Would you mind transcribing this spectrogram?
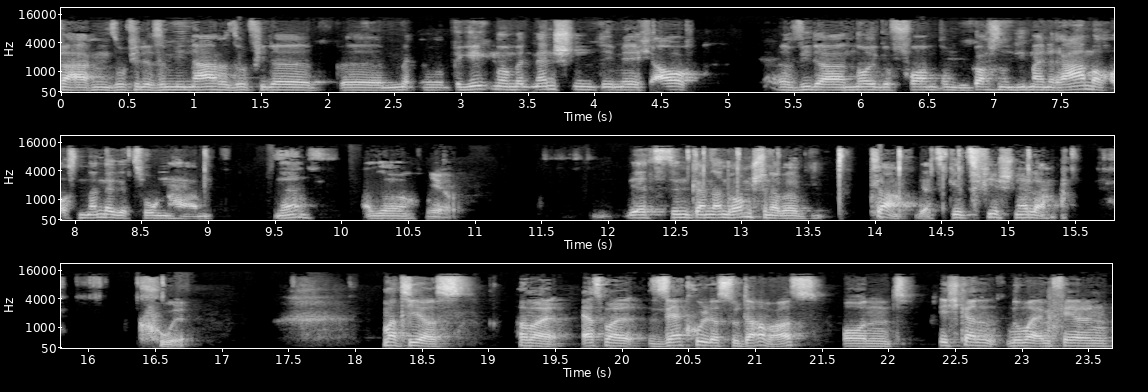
waren, so viele Seminare, so viele äh, Begegnungen mit Menschen, die mich auch äh, wieder neu geformt und gegossen und die meinen Rahmen auch auseinandergezogen haben. Ne? Also ja. jetzt sind ganz andere Umstände, aber klar, jetzt geht's viel schneller. Cool. Matthias, mal, erstmal sehr cool, dass du da warst. Und ich kann nur mal empfehlen,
